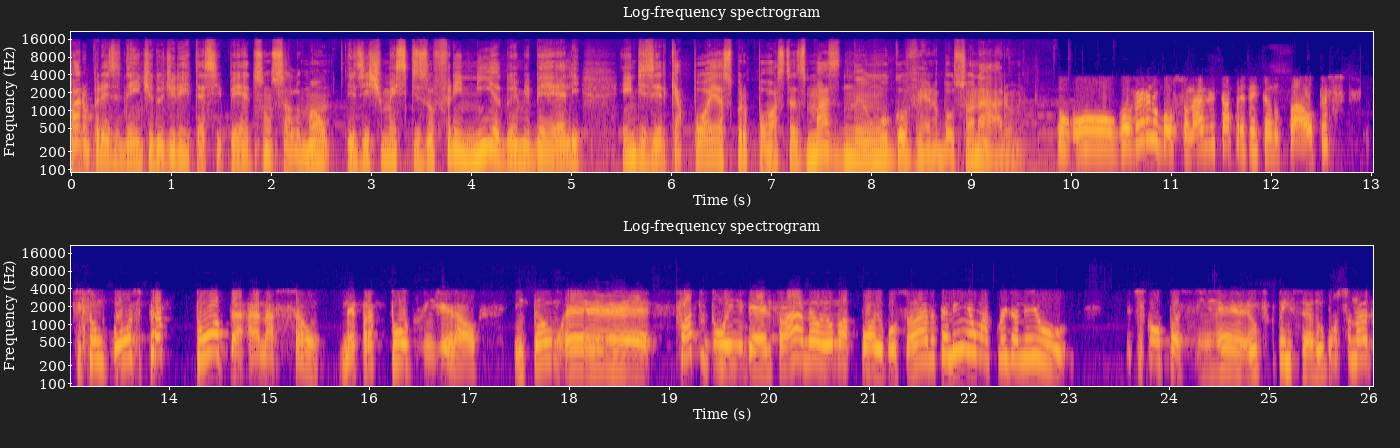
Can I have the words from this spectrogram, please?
Para o presidente do Direito SP, Edson Salomão, existe uma esquizofrenia do MBL em dizer que apoia as propostas, mas não o governo Bolsonaro. O, o governo Bolsonaro está apresentando pautas que são boas para toda a nação, né, para todos em geral. Então, é, o fato do MBL falar, ah, não, eu não apoio o Bolsonaro, também é uma coisa meio. Desculpa, assim, né? Eu fico pensando, o Bolsonaro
